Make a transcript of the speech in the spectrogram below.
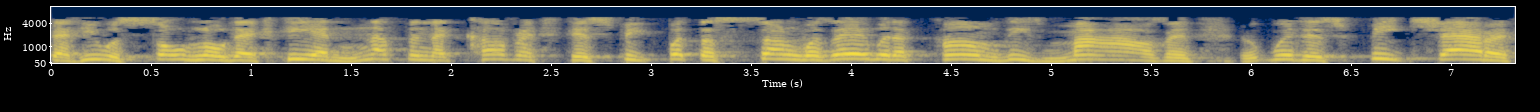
that he was so low that he had nothing to cover his feet. But the son was able to come these miles and with his feet shattered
